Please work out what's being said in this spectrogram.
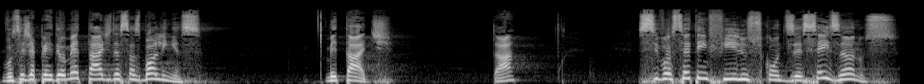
você já perdeu metade dessas bolinhas. Metade. Tá? Se você tem filhos com 16 anos,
